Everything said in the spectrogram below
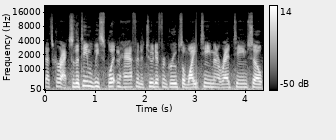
That's correct. So the team will be split in half into two different groups, a white team and a red team. So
